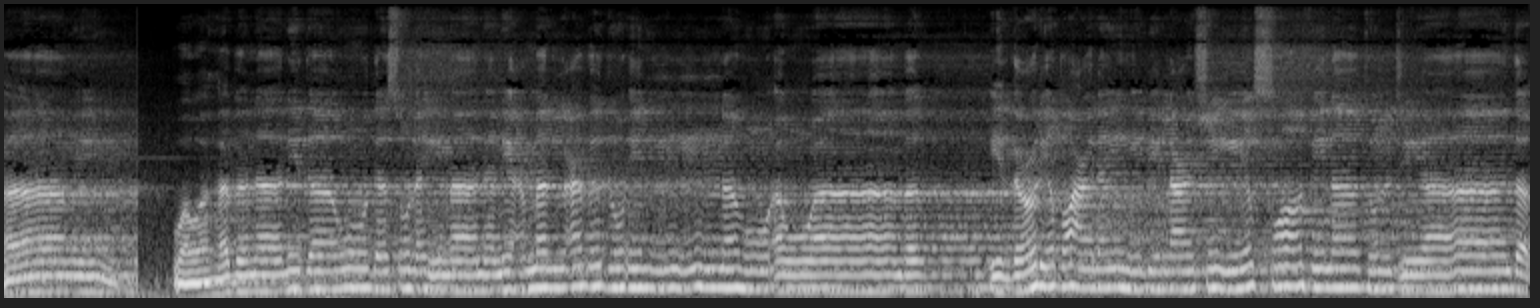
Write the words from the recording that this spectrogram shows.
آمين. ووهبنا لداود سليمان نعم العبد إنه أواب. إذ عرض عليه بالعشي الصافنات الجياد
